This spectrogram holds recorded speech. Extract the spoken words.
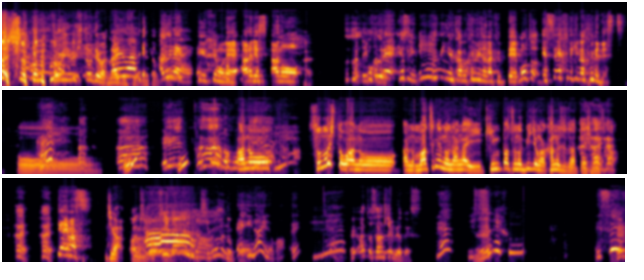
の質問そういう人ではないですよね、多分。船って言ってもね、あれです。あの、あと一お分です船、要するにえー海に浮かぶ船じゃなくて、もっと SF 的な船です。おーあーえートトロの方あのねその人はあの、あの、まつげの長い金髪の美女が彼女だったりしますか？はい、はい。違います。違う。あうん違うんだ。違うのか。え、いないのかえ？え、あと30秒です。SF? ?SF? え？っ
